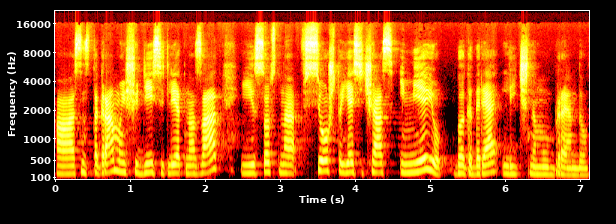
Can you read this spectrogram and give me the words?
а, с Инстаграма еще 10 лет назад, и, собственно, все, что я сейчас имею, благодаря личному бренду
